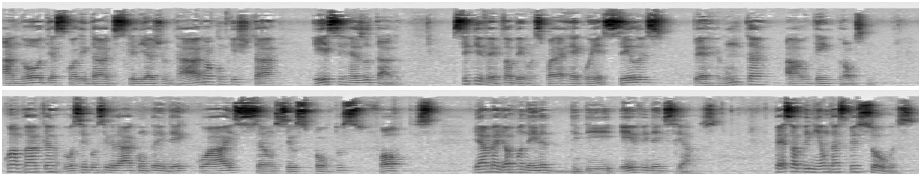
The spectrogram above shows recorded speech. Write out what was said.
anote as qualidades que lhe ajudaram a conquistar esse resultado. Se tiver problemas para reconhecê-las, pergunta a alguém próximo. Com a prática, você conseguirá compreender quais são seus pontos fortes e a melhor maneira de, de evidenciá-los. Peça a opinião das pessoas.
